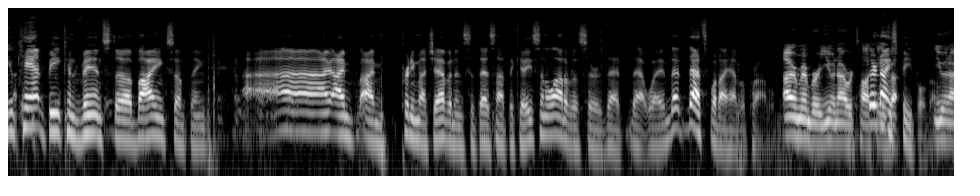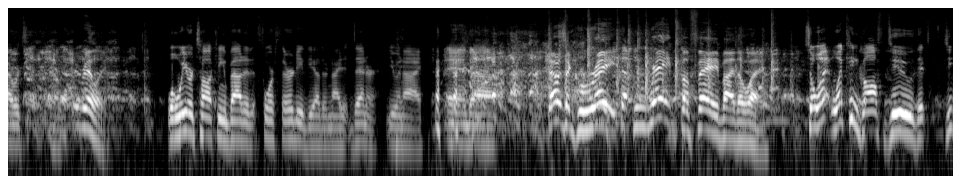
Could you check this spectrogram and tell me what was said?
you can't be convinced uh, buying something. I, I'm I'm pretty much evidence that that's not the case, and a lot of us are that that way, and that that's what I have a problem. with. I remember you and I were talking. They're nice about, people, though. You and I were. T- really. well, we were talking about it at 4:30 the other night at dinner. You and I. And uh, That was a great, great buffet, by the way. So, what what can golf do that to-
